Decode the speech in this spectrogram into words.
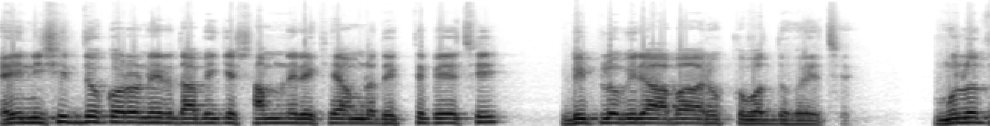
এই নিষিদ্ধকরণের দাবিকে সামনে রেখে আমরা দেখতে পেয়েছি, বিপ্লবীরা আবার ঐক্যবদ্ধ হয়েছে। মূলত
